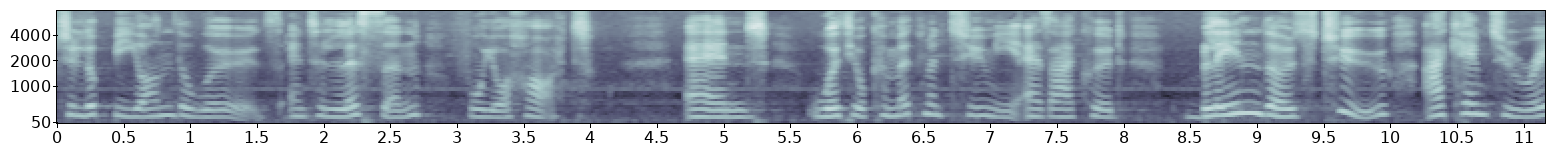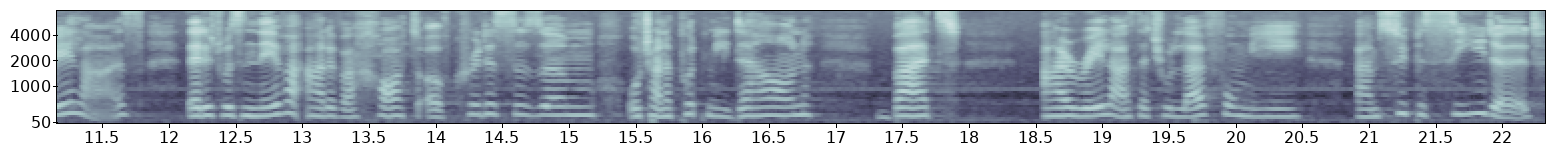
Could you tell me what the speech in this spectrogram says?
to look beyond the words and to listen for your heart. And with your commitment to me, as I could blend those two, I came to realize that it was never out of a heart of criticism or trying to put me down, but I realized that your love for me um, superseded,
